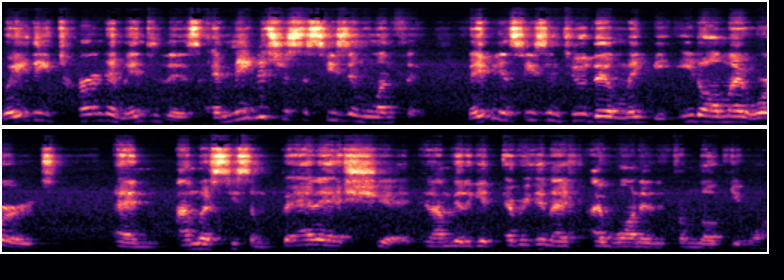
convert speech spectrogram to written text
way they turned him into this, and maybe it's just a season one thing. Maybe in season two they'll make me eat all my words, and I'm gonna see some badass shit, and I'm gonna get everything I, I wanted from Loki one.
